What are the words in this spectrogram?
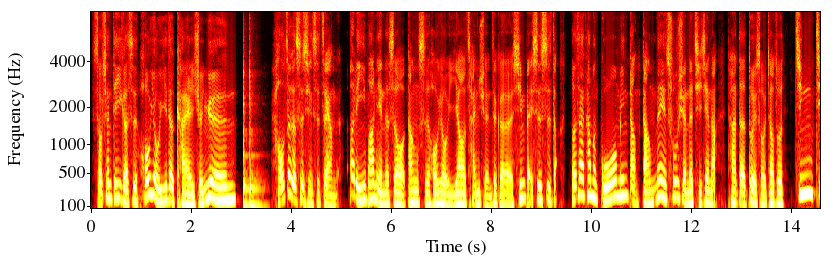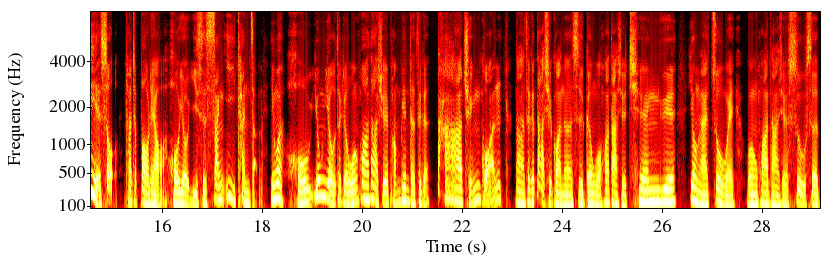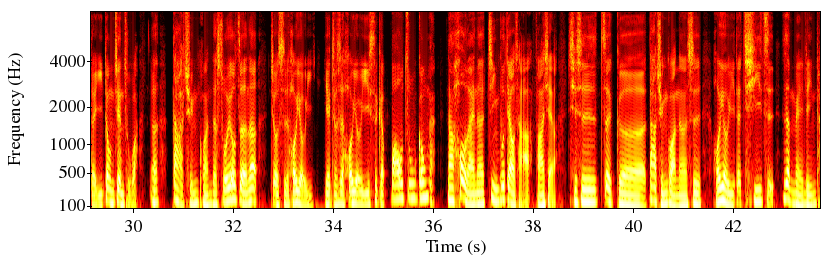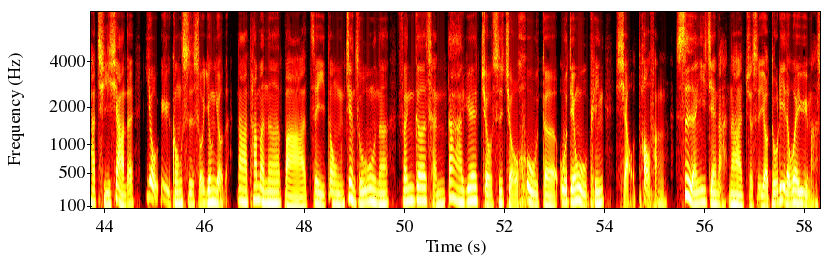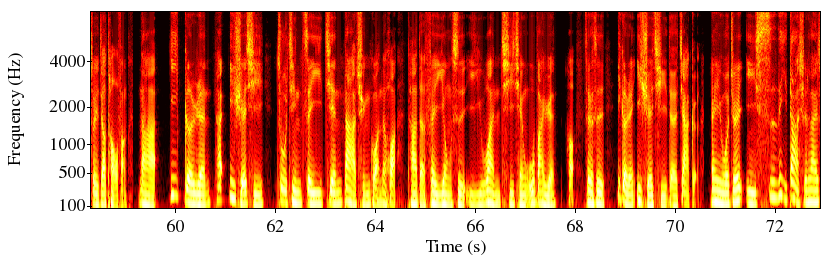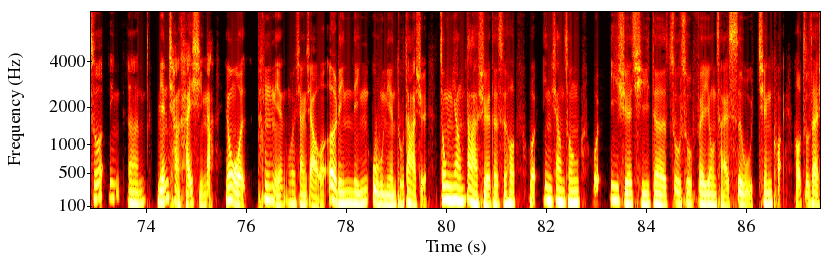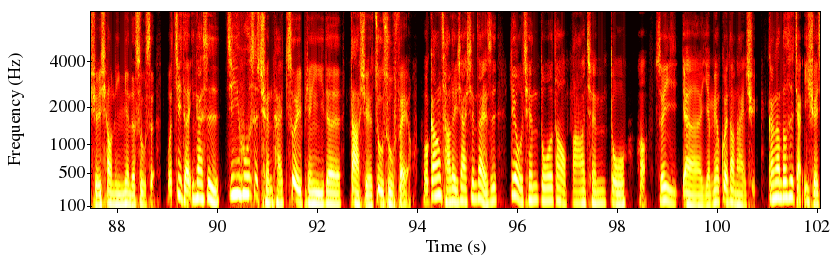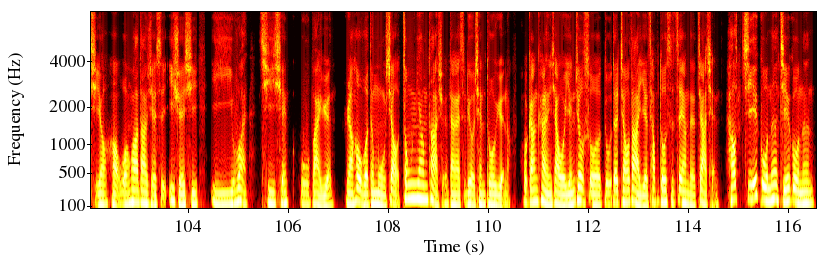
首先，第一个是侯友谊的凯旋院。好，这个事情是这样的。二零一八年的时候，当时侯友宜要参选这个新北市市长，而在他们国民党党内初选的期间呢、他的对手叫做金介寿，他就爆料啊，侯友宜是三亿探长，因为侯拥有这个文化大学旁边的这个大群馆，那这个大群馆呢是跟文化大学签约，用来作为文化大学宿舍的一栋建筑啊，而大群馆的所有者呢，就是侯友宜。也就是侯友宜是个包租公啊。那后来呢，进一步调查发现啊，其实这个大群馆呢是侯友宜的妻子任美玲她旗下的佑育公司所拥有的。那他们呢，把这一栋建筑物呢分割成大约九十九户的五点五坪小套房，四人一间呐，那就是有独立的卫浴嘛，所以叫套房。那一个人他一学期住进这一间大群馆的话，他的费用是一万七千五百元。好，这个是一个人一学期的价格。哎，我觉得以私立大学来说，应嗯勉强还行啊。因为我当年我想一下，我二零零五年读大学，中央大学的时候，我印象中我一学期的住宿费用才四五千块。好，住在学校里面的宿舍，我记得应该是几乎是全台最便宜的大学住宿费哦。我刚刚查了一下，现在也是六千多到八千多。哦，所以呃也没有贵到哪里去。刚刚都是讲一学期哦，好、文化大学是一学期一万七千五百元，然后我的母校中央大学大概是六千多元哦。我刚刚看了一下，我研究所读的交大也差不多是这样的价钱。好，结果呢？结果呢？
